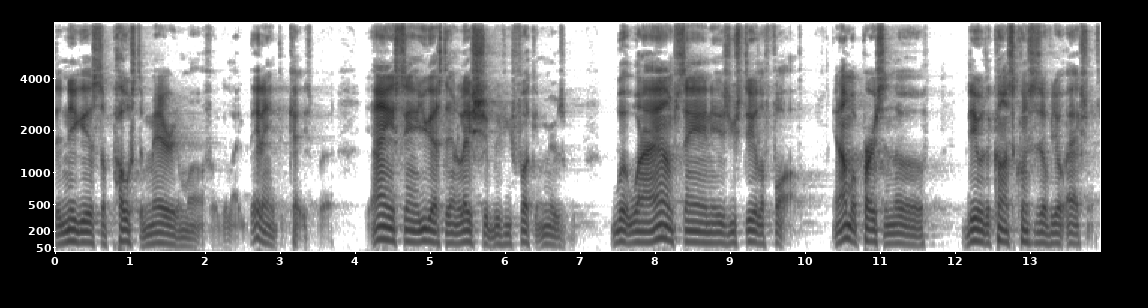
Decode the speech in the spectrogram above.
the nigga is supposed to marry the motherfucker. Like that ain't the case, bro. I ain't saying you gotta stay in a relationship if you fucking miserable. But what I am saying is you still a fault. And I'm a person of deal with the consequences of your actions.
